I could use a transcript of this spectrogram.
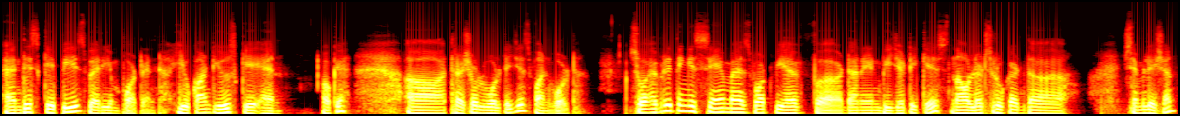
and this kp is very important. You can't use kn okay? Uh, threshold voltage is 1 volt. So everything is same as what we have uh, done in bjt case. Now let's look at the simulation.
